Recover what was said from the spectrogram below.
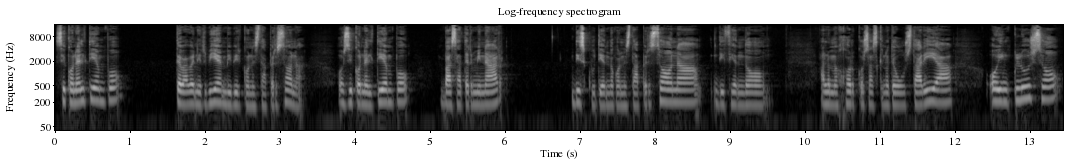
si con el tiempo te va a venir bien vivir con esta persona, o si con el tiempo vas a terminar discutiendo con esta persona, diciendo a lo mejor cosas que no te gustaría, o incluso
